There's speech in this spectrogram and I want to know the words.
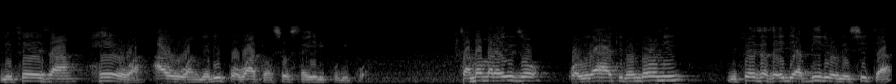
ni fedha hewa au wangelipwa watu wasiostahili kulipwa. Sambamba na hizo, kwa wilaya ya Kinondoni ni fedha zaidi ya bilioni sita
